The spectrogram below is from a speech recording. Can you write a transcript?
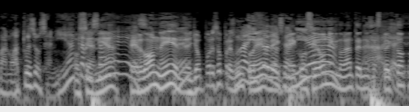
Vanuatu es de Oceanía, Oceanía, perdón, eh, ¿Eh? yo por eso pregunto, eh, me, considero un ignorante en ese Ay, aspecto.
